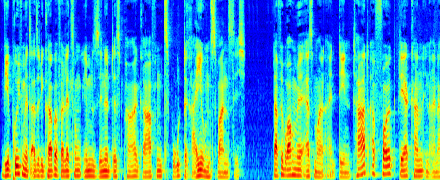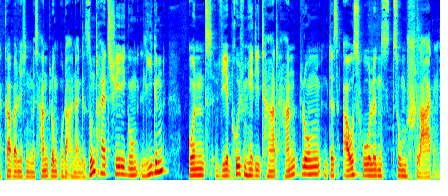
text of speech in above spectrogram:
Wir prüfen jetzt also die Körperverletzung im Sinne des Paragraphen 223. Dafür brauchen wir erstmal den Taterfolg, der kann in einer körperlichen Misshandlung oder einer Gesundheitsschädigung liegen. Und wir prüfen hier die Tathandlung des Ausholens zum Schlagen.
